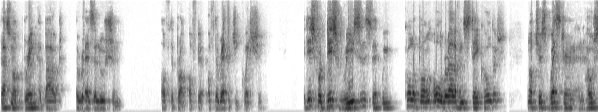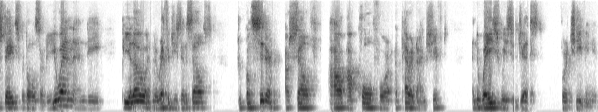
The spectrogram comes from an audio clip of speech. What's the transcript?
does not bring about a resolution of the, of the, of the refugee question. It is for these reasons that we call upon all relevant stakeholders, not just Western and host states, but also the UN and the PLO and the refugees themselves, to consider ourselves our, our call for a paradigm shift and the ways we suggest for achieving it.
